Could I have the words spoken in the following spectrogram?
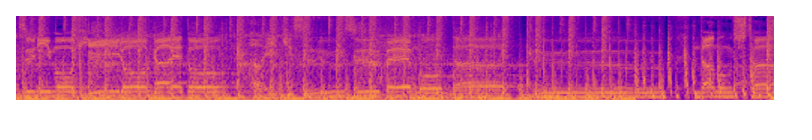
つにも広がれと廃棄する術もなく。だもした。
